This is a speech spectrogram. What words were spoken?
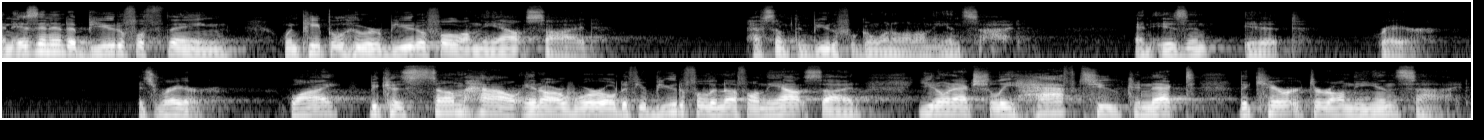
And isn't it a beautiful thing when people who are beautiful on the outside have something beautiful going on on the inside? And isn't it rare? It's rare. Why? Because somehow in our world, if you're beautiful enough on the outside, you don't actually have to connect the character on the inside.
